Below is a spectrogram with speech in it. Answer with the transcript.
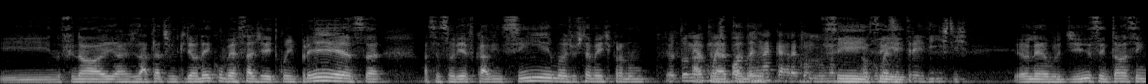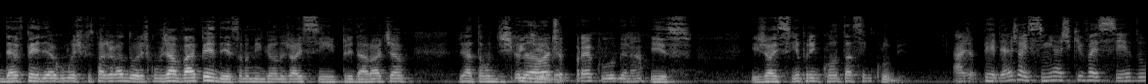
E no final as atletas não queriam nem conversar direito com a imprensa, a assessoria ficava em cima, justamente para não. Eu tomei algumas portas não- na cara com algumas, Sim, algumas sim. entrevistas. Eu lembro disso, então assim, deve perder algumas principais jogadoras, como já vai perder, se eu não me engano, Joycinha e Pridarotti já já estão Pedarote é despedidas. pré-clube, né? Isso. E Joycinha, por enquanto, tá sem clube. A, perder a Joicinha acho que vai ser do.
